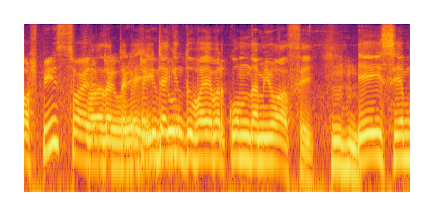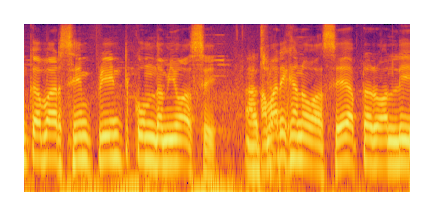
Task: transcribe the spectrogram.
দশ পিস ছয় ছয় হাজার হাজার টাকা টাকা। এটা কিন্তু ভাই আবার কম দামিও আছে। এই সেম কাভার সেম প্রিন্ট কম দামিও আছে। আচ্ছা। আমার এখানেও আছে আপনার অনলি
